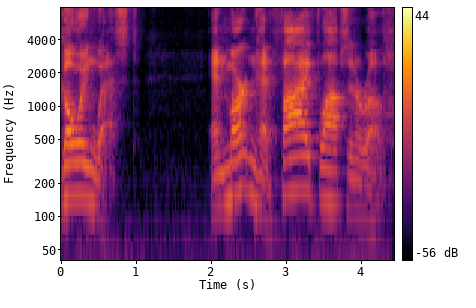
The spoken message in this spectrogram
Going West. And Martin had five flops in a row.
